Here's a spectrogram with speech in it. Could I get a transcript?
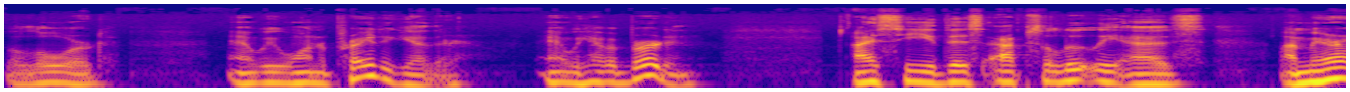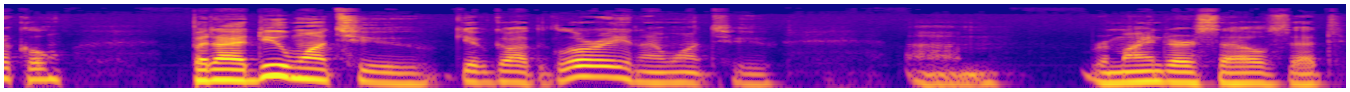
the Lord and we want to pray together and we have a burden. I see this absolutely as a miracle but I do want to give God the glory, and I want to um, remind ourselves that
